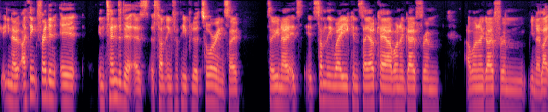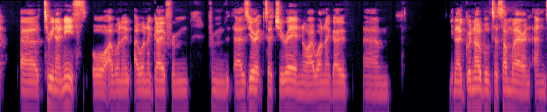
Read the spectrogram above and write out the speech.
you know, I think Fred in it intended it as, as something for people who are touring. So, so you know, it's it's something where you can say, okay, I want to go from, I want to go from, you know, like uh, Torino Nice, or I want to I want to go from from uh, Zurich to Turin, or I want to go, um, you know, Grenoble to somewhere, and and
